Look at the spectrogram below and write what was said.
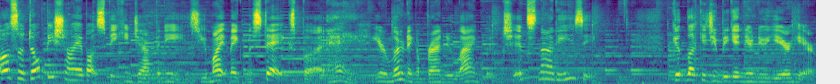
Also, don't be shy about speaking Japanese. You might make mistakes, but hey, you're learning a brand new language. It's not easy. Good luck as you begin your new year here.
